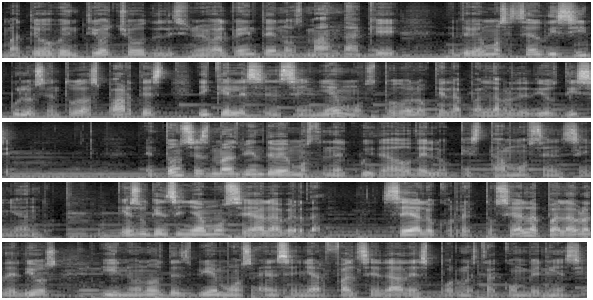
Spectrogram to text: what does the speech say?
Mateo 28, del 19 al 20, nos manda que debemos hacer discípulos en todas partes y que les enseñemos todo lo que la palabra de Dios dice. Entonces más bien debemos tener cuidado de lo que estamos enseñando, que eso que enseñamos sea la verdad, sea lo correcto, sea la palabra de Dios y no nos desviemos a enseñar falsedades por nuestra conveniencia,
